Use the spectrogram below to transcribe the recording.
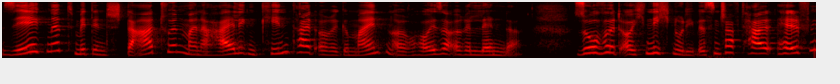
Segnet mit den Statuen meiner heiligen Kindheit eure Gemeinden, eure Häuser, eure Länder. So wird euch nicht nur die Wissenschaft helfen,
